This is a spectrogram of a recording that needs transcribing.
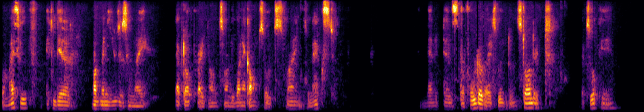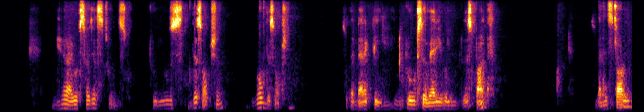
for myself. Actually there are not many users in my laptop right now. It's only one account so it's fine. So next. And then it tells the folder where it's going to install it. That's okay. Here I would suggest to, to use this option, remove this option, so that directly includes the variable into this path. Then install,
